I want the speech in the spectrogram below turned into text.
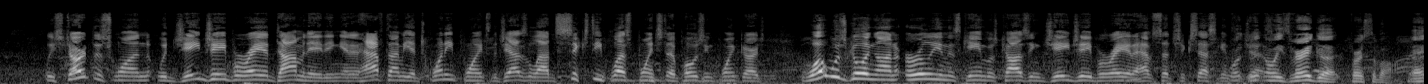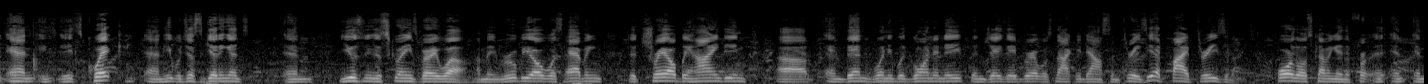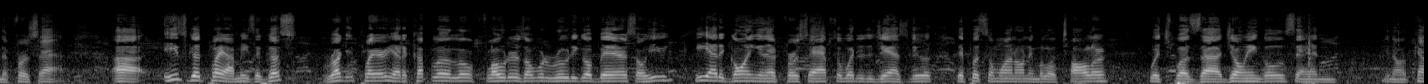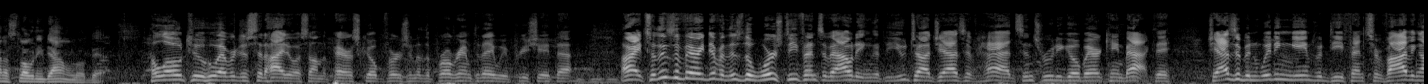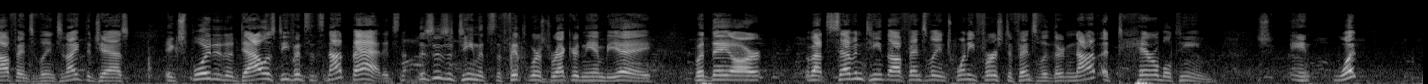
we start this one with J.J. Barea dominating, and at halftime he had 20 points. The Jazz allowed 60 plus points to opposing point guards. What was going on early in this game that was causing J.J. Barea to have such success against well, the Jazz? You know, he's very good, first of all, and, and he's quick, and he was just getting in and using the screens very well. I mean, Rubio was having the trail behind him, uh, and then when he would go underneath, then J.J. Barea was knocking down some threes. He had five threes tonight, four of those coming in the, fir- in, in the first half. Uh, he's a good player. I mean, he's a good, rugged player. He had a couple of little floaters over to Rudy Gobert, so he, he had it going in that first half. So what did the Jazz do? They put someone on him a little taller, which was uh, Joe Ingles, and you know, kind of slowed him down a little bit. Hello to whoever just said hi to us on the Periscope version of the program today. We appreciate that. Mm-hmm. All right, so this is a very different. This is the worst defensive outing that the Utah Jazz have had since Rudy Gobert came back. The Jazz have been winning games with defense, surviving offensively, and tonight the Jazz exploited a Dallas defense that's not bad. It's not, this is a team that's the fifth worst record in the NBA, but they are about 17th offensively and 21st defensively. They're not a terrible team. And what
